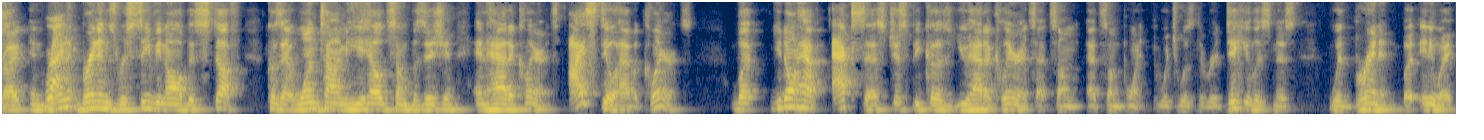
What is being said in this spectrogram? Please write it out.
right? And Right. Brennan, Brennan's receiving all this stuff because at one time he held some position and had a clearance. I still have a clearance, but you don't have access just because you had a clearance at some at some point, which was the ridiculousness with Brennan. But anyway,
